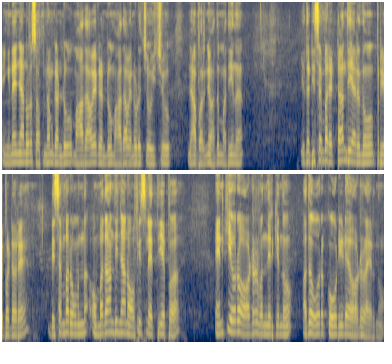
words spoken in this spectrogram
ഇങ്ങനെ ഞാനൊരു സ്വപ്നം കണ്ടു മാതാവെ കണ്ടു മാതാവ് എന്നോട് ചോദിച്ചു. ഞാൻ പറഞ്ഞു അത് മതിയെന്ന്. ഇത് ഡിസംബർ എട്ടാം തീയതി ആയിരുന്നു പ്രിയപ്പെട്ടവരെ. ഡിസംബർ ഒന്ന് ഒമ്പതാം തീയതി ഞാൻ ഓഫീസിലെത്തിയപ്പോൾ എനിക്ക് ഒരു ഓർഡർ വന്നിരിക്കുന്നു. അത് ഒരു കോടിയുടെ ഓർഡറായിരുന്നു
